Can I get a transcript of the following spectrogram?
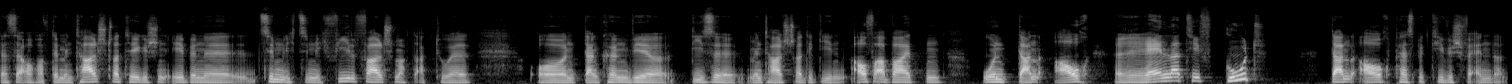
dass er auch auf der mentalstrategischen Ebene ziemlich, ziemlich viel falsch macht aktuell. Und dann können wir diese Mentalstrategien aufarbeiten und dann auch relativ gut dann auch perspektivisch verändern.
